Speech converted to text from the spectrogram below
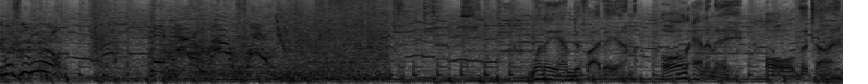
It was the world! 1 a.m. to 5 a.m. All anime, all the time.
